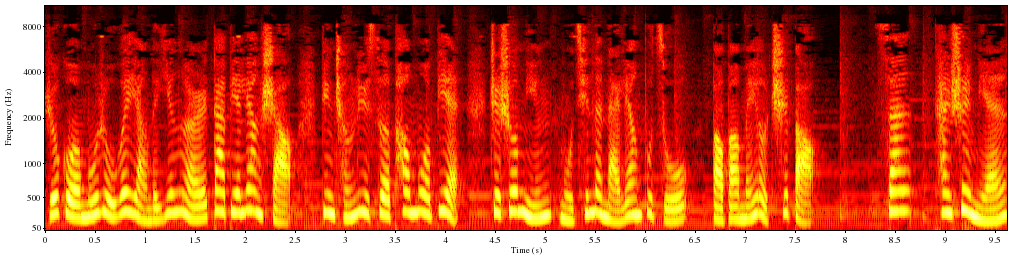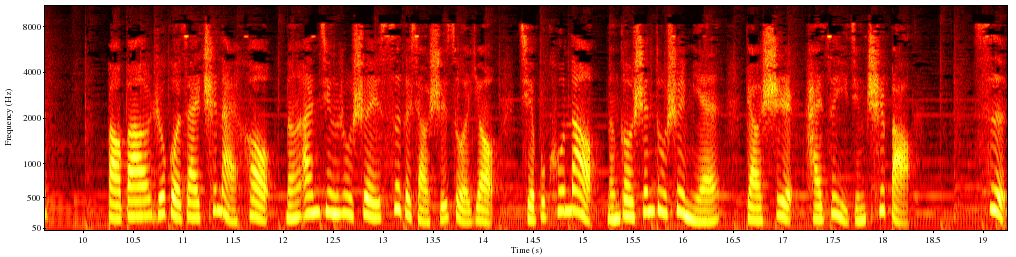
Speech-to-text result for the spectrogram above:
如果母乳喂养的婴儿大便量少，并呈绿色泡沫便，这说明母亲的奶量不足，宝宝没有吃饱。三看睡眠，宝宝如果在吃奶后能安静入睡四个小时左右，且不哭闹，能够深度睡眠，表示孩子已经吃饱。四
